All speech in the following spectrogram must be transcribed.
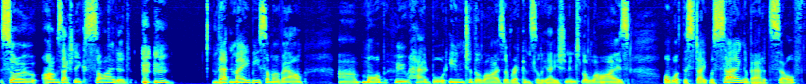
so I was actually excited that maybe some of our um, mob who had bought into the lies of reconciliation, into the lies of what the state was saying about itself,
